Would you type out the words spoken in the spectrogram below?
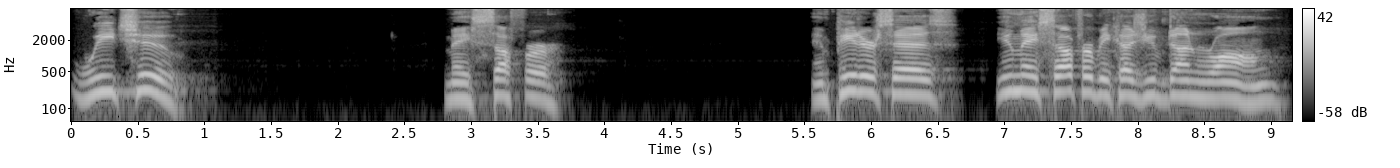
We too may suffer. And Peter says, you may suffer because you've done wrong,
